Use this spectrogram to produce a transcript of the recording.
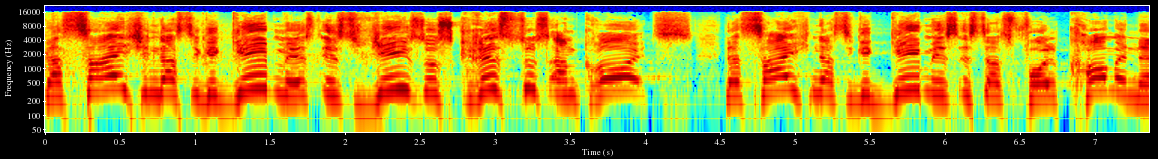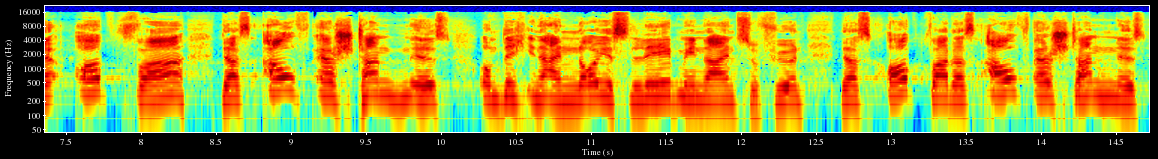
Das Zeichen, das dir gegeben ist, ist Jesus Christus am Kreuz. Das Zeichen, das dir gegeben ist, ist das vollkommene Opfer, das auferstanden ist, um dich in ein neues Leben hineinzuführen. Das Opfer, das auferstanden ist,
